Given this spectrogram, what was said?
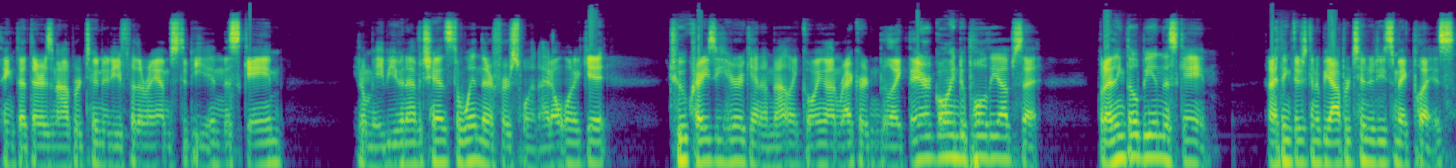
think that there's an opportunity for the Rams to be in this game. You know, maybe even have a chance to win their first one. I don't want to get too crazy here again. I'm not like going on record and be like, they are going to pull the upset. But I think they'll be in this game. I think there's going to be opportunities to make plays.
